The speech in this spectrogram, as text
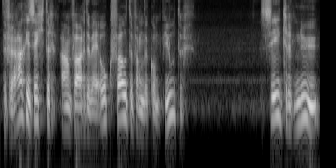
De vraag is echter, aanvaarden wij ook fouten van de computer? Zeker nu,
